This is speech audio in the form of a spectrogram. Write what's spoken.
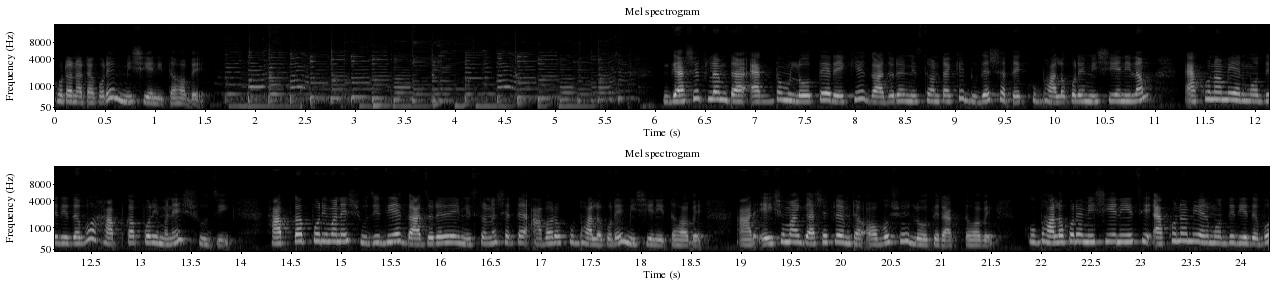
ঘোটানাটা করে মিশিয়ে নিতে হবে। গ্যাসের ফ্লেমটা একদম লোতে রেখে গাজরের মিশ্রণটাকে দুধের সাথে খুব ভালো করে মিশিয়ে নিলাম। এখন আমি এর মধ্যে দিয়ে দেবো হাফ কাপ পরিমাণে সুজি। হাফ কাপ পরিমাণে সুজি দিয়ে গাজরের এই মিশ্রণের সাথে আবারও খুব ভালো করে মিশিয়ে নিতে হবে। আর এই সময় গ্যাসের ফ্লেমটা অবশ্যই লোতে রাখতে হবে। খুব ভালো করে মিশিয়ে নিয়েছি, এখন আমি এর মধ্যে দিয়ে দেবো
